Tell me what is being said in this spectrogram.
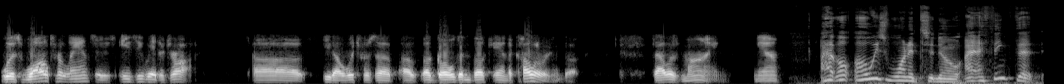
was Walter Lantz's Easy Way to Draw, uh, you know, which was a, a, a golden book and a coloring book. That was mine. Yeah. I've always wanted to know. I think that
